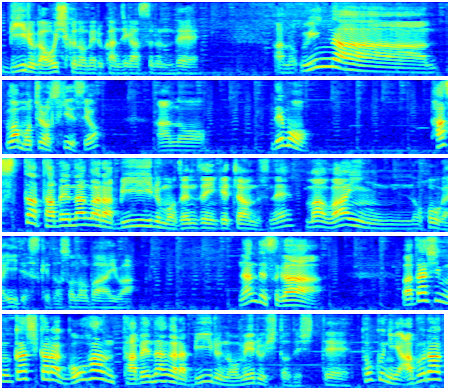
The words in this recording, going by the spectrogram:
ビールが美味しく飲める感じがするんであのウインナーはもちろん好きですよ。あのでもパスタ食べながらビールも全然いけちゃうんですね。まあワインの方がいいですけどその場合は。なんですが私昔からご飯食べながらビール飲める人でして特に脂っ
